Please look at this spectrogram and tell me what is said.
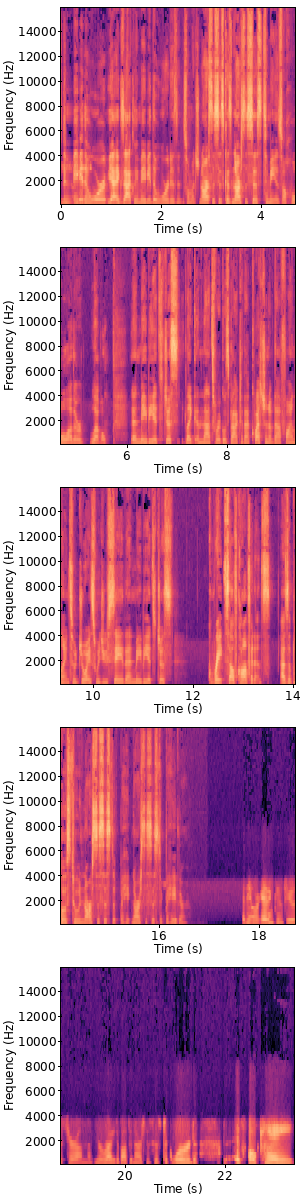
then maybe the word yeah exactly. Maybe the word isn't so much narcissist because narcissist to me is a whole other level. And maybe it's just like and that's where it goes back to that question of that fine line. So joyce would you say then maybe it's just great self-confidence as opposed to a narcissistic narcissistic behavior I think we're getting confused here on the, you're right about the narcissistic word. It's okay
